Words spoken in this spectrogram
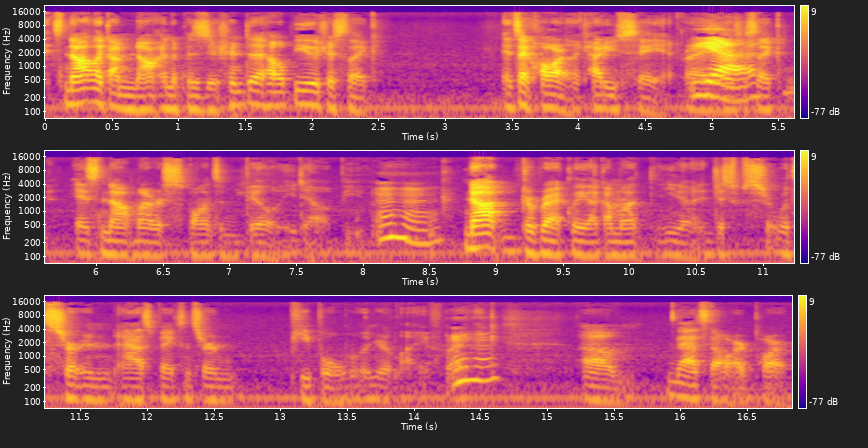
it's not like I'm not in a position to help you. It's just like, it's like hard. Like how do you say it, right? Yeah. It's just like it's not my responsibility to help you. Mm-hmm. Not directly. Like I'm not, you know, just with certain aspects and certain people in your life, right? Mm-hmm. um, that's the hard part.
